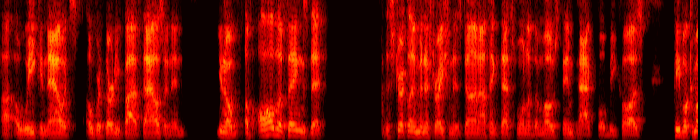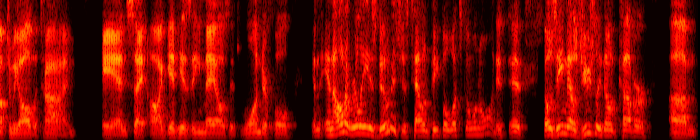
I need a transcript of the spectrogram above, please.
uh, a week, and now it's over 35,000. And, you know, of all the things that the Strickland administration has done, I think that's one of the most impactful because people come up to me all the time and say, Oh, I get his emails. It's wonderful. And, and all it really is doing is just telling people what's going on. It, it, those emails usually don't cover, um,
